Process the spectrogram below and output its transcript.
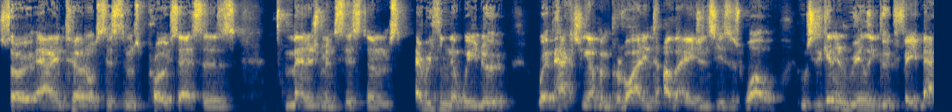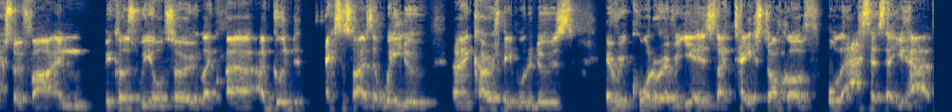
So our internal systems, processes, management systems, everything that we do, we're packaging up and providing to other agencies as well, which is getting really good feedback so far. And because we also like uh, a good exercise that we do, and I encourage people to do is every quarter, every year, is like take stock of all the assets that you have.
